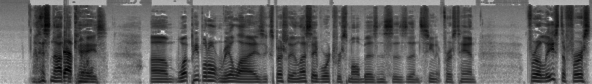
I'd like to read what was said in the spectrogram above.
That's not Definitely. the case. Um, what people don't realize, especially unless they've worked for small businesses and seen it firsthand, for at least the first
